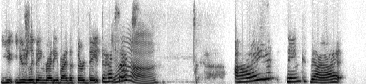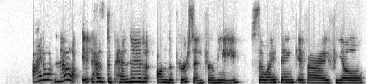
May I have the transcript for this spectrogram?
u- usually being ready by the third date to have sex. yeah. I think that I don't know. It has depended on the person for me. So I think if I feel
